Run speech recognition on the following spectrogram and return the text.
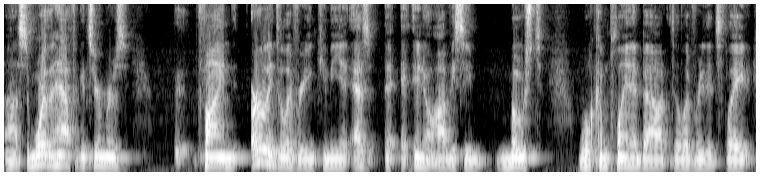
Uh, so more than half of consumers find early delivery inconvenient. As uh, you know, obviously most will complain about delivery that's late.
